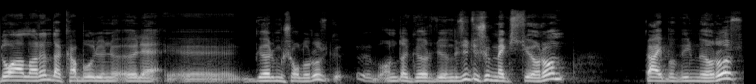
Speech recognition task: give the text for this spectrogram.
Duaların da kabulünü öyle e, görmüş oluruz. Onu da gördüğümüzü düşünmek istiyorum. Kaybı bilmiyoruz.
